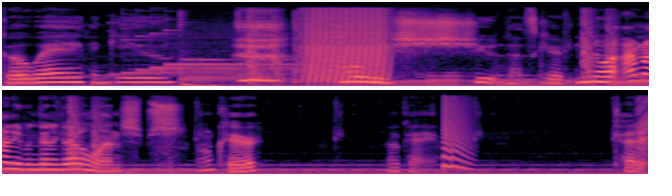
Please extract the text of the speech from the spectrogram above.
Go away, thank you. Holy shoot, that scared You know what, I'm not even gonna go to lunch. Psh, I don't care. Okay. Cut it.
